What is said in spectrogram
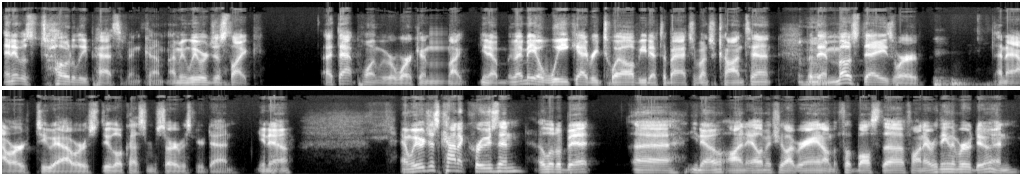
and it was totally passive income. I mean, we were just like, at that point, we were working like, you know, maybe a week every twelve, you'd have to batch a bunch of content, but Mhm. then most days were an hour, two hours, do a little customer service, and you're done, you know. And we were just kind of cruising a little bit, uh, you know, on elementary librarian, on the football stuff, on everything that we were doing.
